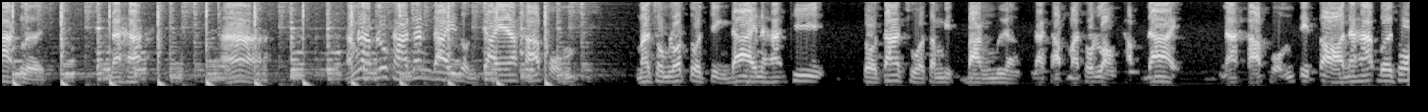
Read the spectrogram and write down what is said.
มากเลยนะฮะอ่าสำหรับลูกค้าท่านใดสนใจนะครับผมมาชมรถตัวจริงได้นะฮะที่ โตต้าชัวสมิตบางเมืองนะครับ มาทดลองขับได้นะครับผมติดต่อนะฮะเบอร์โทร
